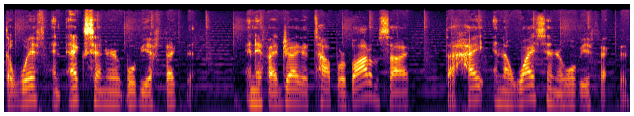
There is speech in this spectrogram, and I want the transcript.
the width and X center will be affected. And if I drag the top or bottom side, the height and the Y center will be affected.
